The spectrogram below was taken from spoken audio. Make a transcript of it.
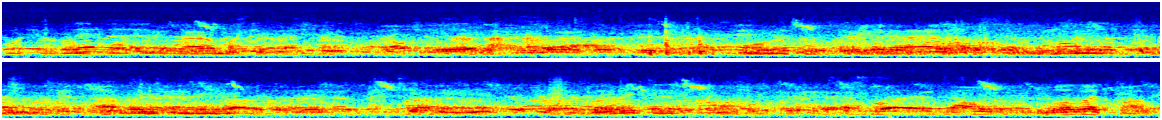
koçerim, bilmem terat. Может, не играть. Говорите, Ловец малко.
